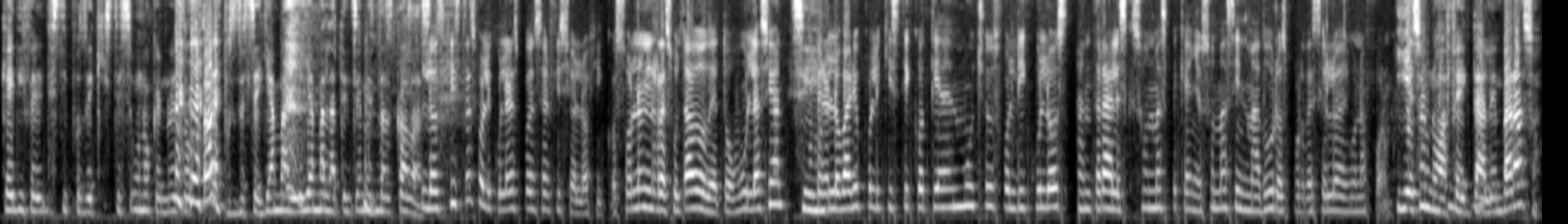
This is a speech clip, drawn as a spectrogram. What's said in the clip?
que hay diferentes tipos de quistes. Uno que no es doctor, pues se llama, le llama la atención estas cosas. Los quistes foliculares pueden ser fisiológicos, solo en el resultado de tu ovulación, Sí. pero el ovario poliquístico tienen muchos folículos antrales que son más pequeños, son más inmaduros, por decirlo de alguna forma. y eso no afecta al embarazo.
